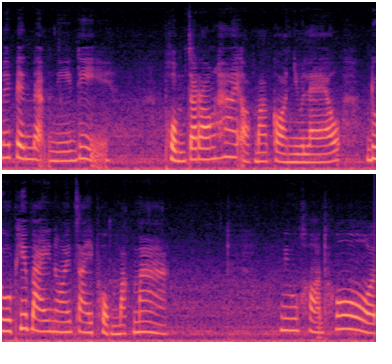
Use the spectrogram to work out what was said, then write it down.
ไม่เป็นแบบนี้ดิ ผมจะร้องไห้ออกมาก่อนอยู่แล้ว ดูพี่ไบน้อยใจผมมากๆ นิวขอโทษ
